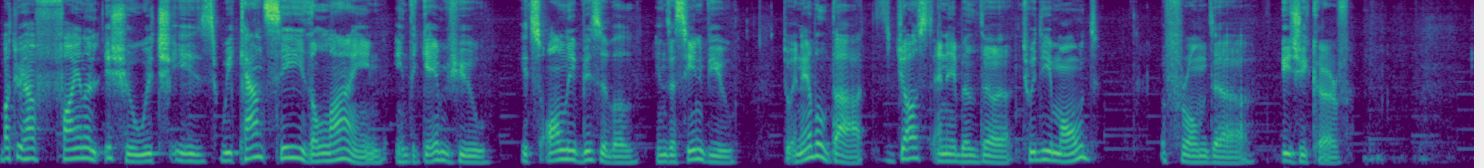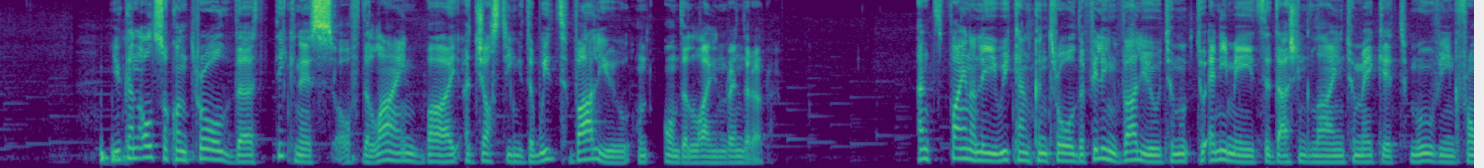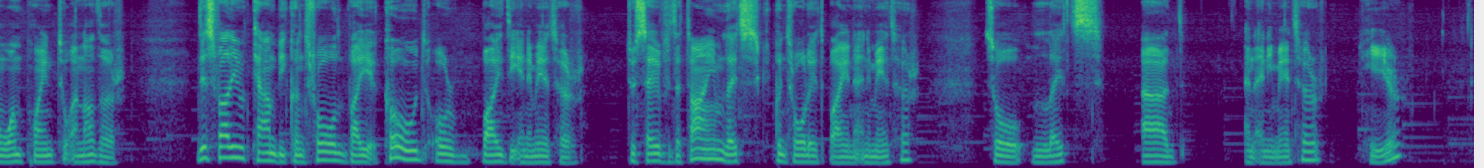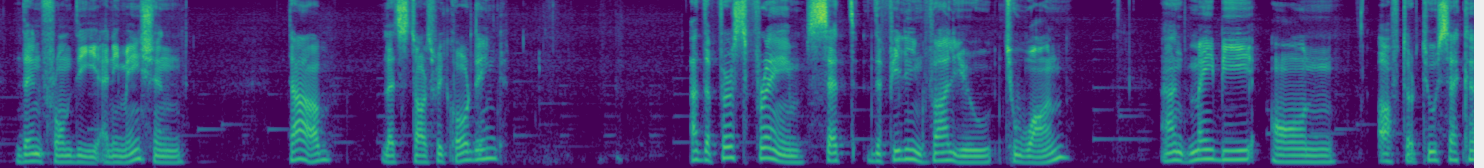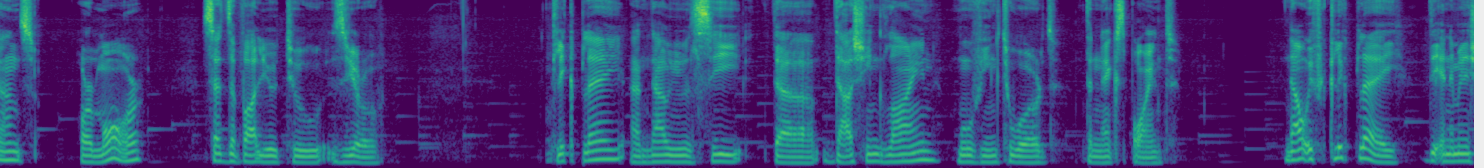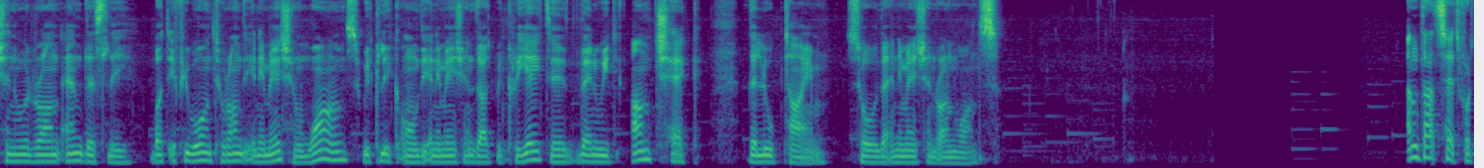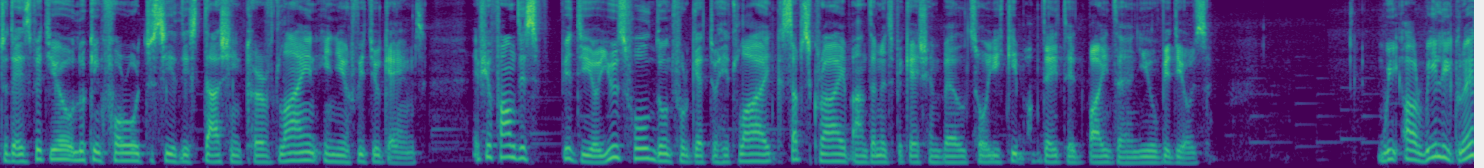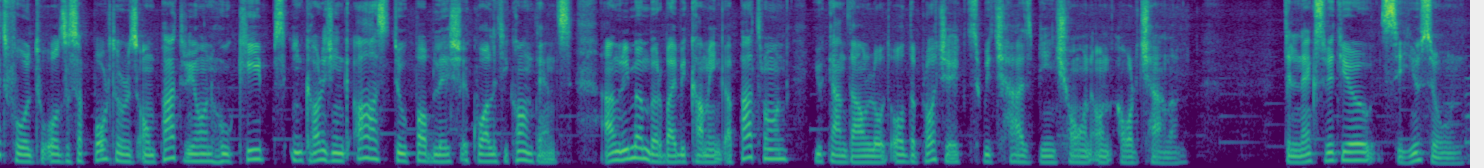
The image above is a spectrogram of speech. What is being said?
But we have final issue which is we can't see the line in the game view. It's only visible in the scene view. To enable that, just enable the 2D mode from the BG curve. You can also control the thickness of the line by adjusting the width value on, on the line renderer. And finally, we can control the filling value to, to animate the dashing line to make it moving from one point to another. This value can be controlled by a code or by the animator. To save the time, let's control it by an animator. So let's add an animator here. Then from the animation tab, let's start recording. At the first frame, set the filling value to 1 and maybe on after 2 seconds or more, set the value to 0 click play and now you will see the dashing line moving toward the next point. Now if you click play, the animation will run endlessly. But if you want to run the animation once, we click on the animation that we created, then we uncheck the loop time, so the animation run once. And that's it for today's video, looking forward to see this dashing curved line in your video games. If you found this video useful, don't forget to hit like, subscribe and the notification bell so you keep updated by the new videos. We are really grateful to all the supporters on Patreon who keeps encouraging us to publish quality contents. And remember, by becoming a patron, you can download all the projects which has been shown on our channel. Till next video, see you soon.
